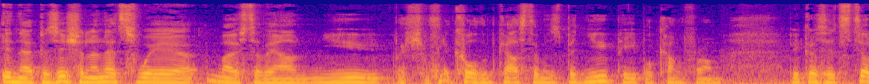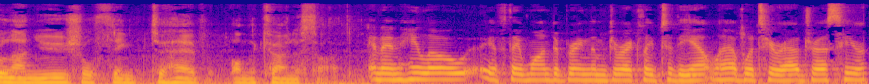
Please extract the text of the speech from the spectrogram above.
in that position. And that's where most of our new, you want to call them customers, but new people come from, because it's still an unusual thing to have on the Kona side. And in Hilo, if they wanted to bring them directly to the Ant Lab, what's your address here?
